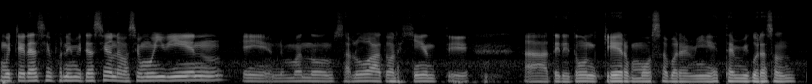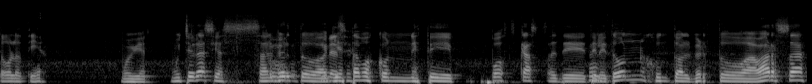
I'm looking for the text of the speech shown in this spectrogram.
muchas gracias por la invitación, la pasé muy bien. Eh, les mando un saludo a toda la gente, a Teletón, qué hermosa para mí, está en mi corazón todos los días. Muy bien. Muchas gracias, Alberto. Aquí estamos con este podcast de Teletón junto a Alberto Abarza,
